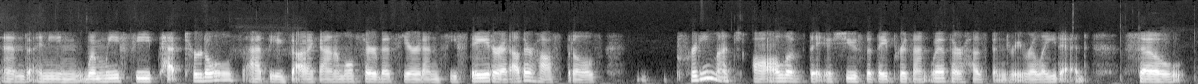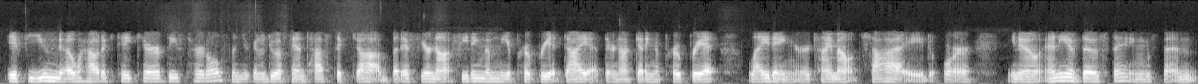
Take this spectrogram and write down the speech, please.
And I mean, when we see pet turtles at the Exotic Animal Service here at NC State or at other hospitals, pretty much all of the issues that they present with are husbandry related. So if you know how to take care of these turtles, then you're going to do a fantastic job. But if you're not feeding them the appropriate diet, they're not getting appropriate lighting or time outside or you know any of those things, then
